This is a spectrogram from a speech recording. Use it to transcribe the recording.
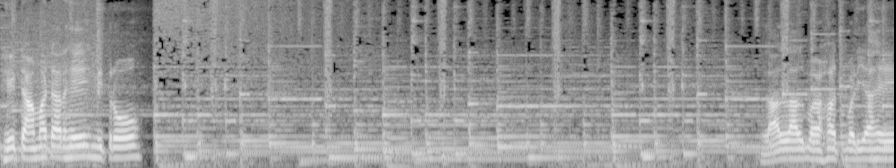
हे टमाटर है मित्रों। लाल लाल बहुत बढ़िया है।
